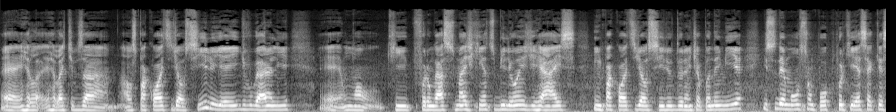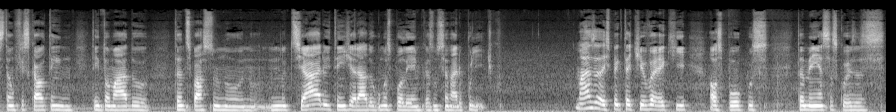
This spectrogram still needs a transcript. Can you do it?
é, relativos a, aos pacotes de auxílio e aí divulgaram ali é, um, que foram gastos mais de 500 bilhões de reais em pacotes de auxílio durante a pandemia. Isso demonstra um pouco porque essa questão fiscal tem, tem tomado tanto espaço no, no, no noticiário e tem gerado algumas polêmicas no cenário político. Mas a expectativa é que aos poucos também essas coisas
